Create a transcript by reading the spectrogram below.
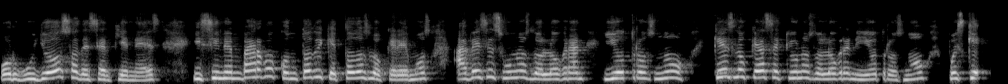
orgulloso de ser quien es. Y sin embargo, con todo y que todos lo queremos, a veces unos lo logran y otros no. ¿Qué es lo que hace que unos lo logren y otros no? Pues que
